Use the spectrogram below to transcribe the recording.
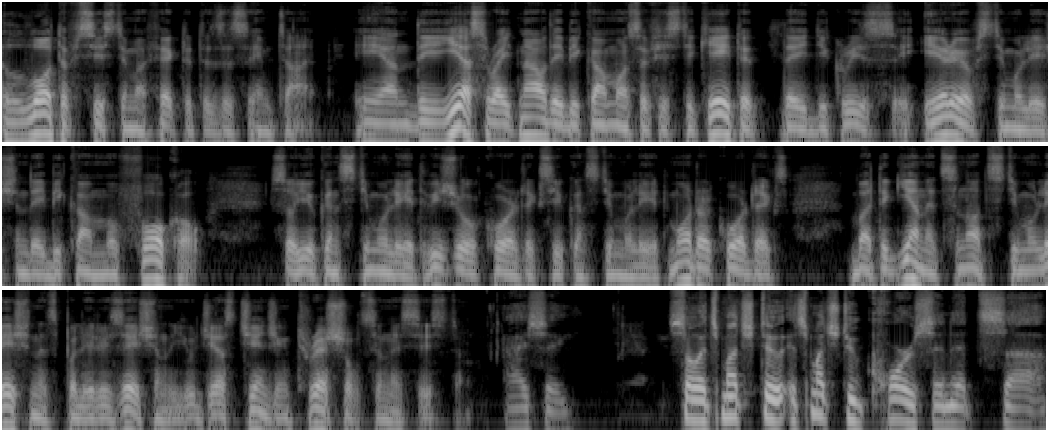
a lot of system affected at the same time. And the, yes, right now they become more sophisticated. They decrease area of stimulation. They become more focal. So you can stimulate visual cortex, you can stimulate motor cortex. But again, it's not stimulation, it's polarization. You're just changing thresholds in the system. I see. So it's much too it's much too coarse in its uh,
